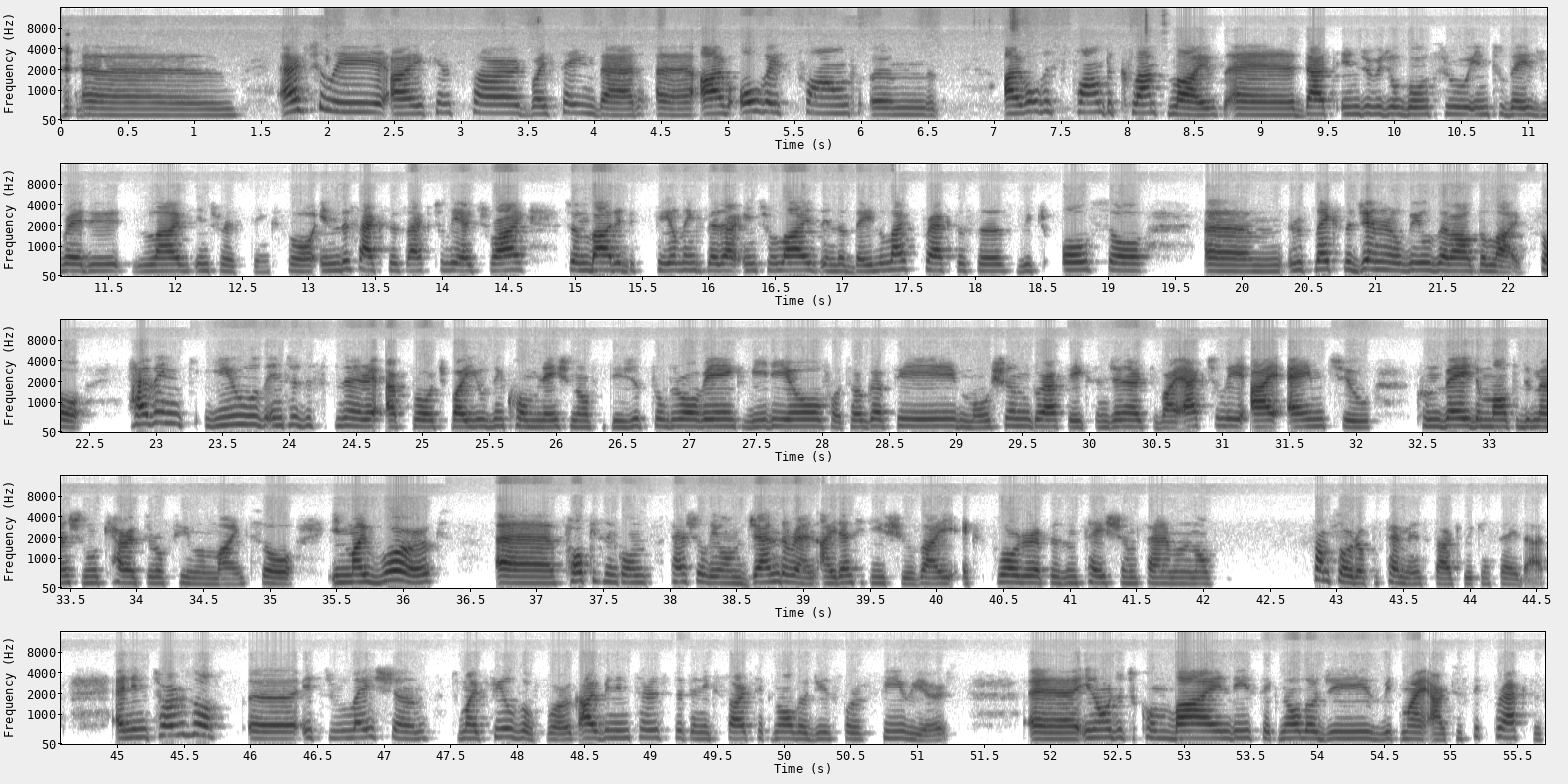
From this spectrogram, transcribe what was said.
um, actually, I can start by saying that uh, I've always found um, I've always found the clamped lives uh, that individual go through in today's ready lives interesting. So in this access, actually, I try to embody the feelings that are internalized in the daily life practices, which also um, reflects the general views about the life. So having used interdisciplinary approach by using combination of digital drawing, video, photography, motion graphics, and generative I actually I aim to convey the multidimensional character of human mind. So in my works, uh, focusing on especially on gender and identity issues, I explore the representation phenomenon of some sort of a feminist art, we can say that. And in terms of uh, its relation to my fields of work, I've been interested in XR technologies for a few years uh, in order to combine these technologies with my artistic practice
